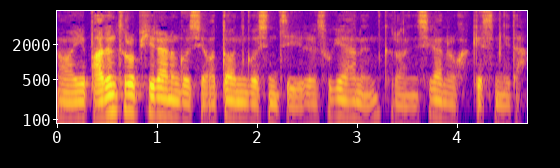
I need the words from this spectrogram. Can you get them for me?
어, 이 바든 트로피라는 것이 어떤 것인지를 소개하는 그런 시간으로 갖겠습니다.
